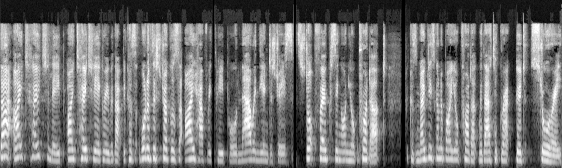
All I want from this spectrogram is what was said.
that I totally, I totally agree with that because one of the struggles that I have with people now in the industry is stop focusing on your product because nobody's going to buy your product without a good story.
